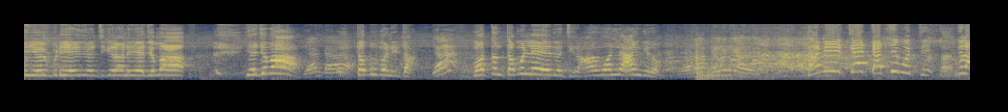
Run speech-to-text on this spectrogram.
ஐயோ இப்படி எழுதி வச்சுக்கிறானே எஜமா. எஜமா ஏன்டா? தப்பு பண்ணிட்டான். ஏன் மொத்தம் தமிழ்ல எழுதி வச்சுக்கிறான். அவன் ஒன்லி ஆங்கிலம். தமிழுக்கே தத்தி புத்தி இதுல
